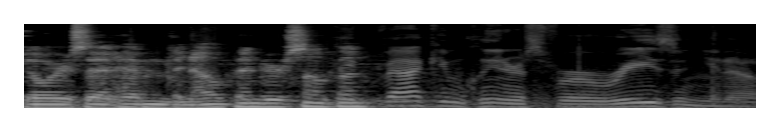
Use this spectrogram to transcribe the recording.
doors that haven't been opened or something. Vacuum cleaners for a reason, you know.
